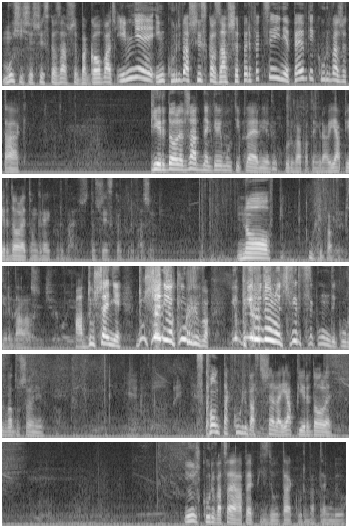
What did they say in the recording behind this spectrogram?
Musi się wszystko zawsze bagować. Im nie, im kurwa wszystko zawsze perfekcyjnie. Pewnie kurwa, że tak. Pierdolę w żadne gry multiplayer nie kurwa potem grał. Ja pierdolę tą grę kurwa. To wszystko kurwa że. No, kurwa wypierdalasz. A duszenie! Duszenie kurwa! Ja pierdolę ćwierć sekundy kurwa duszenie. Skąd ta kurwa strzela? Ja pierdolę. Już kurwa całe HP pizdu, tak kurwa, tak było.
